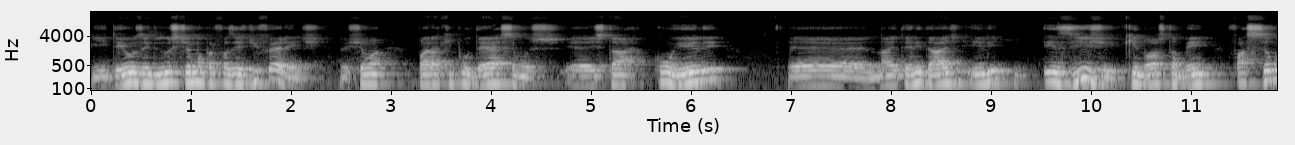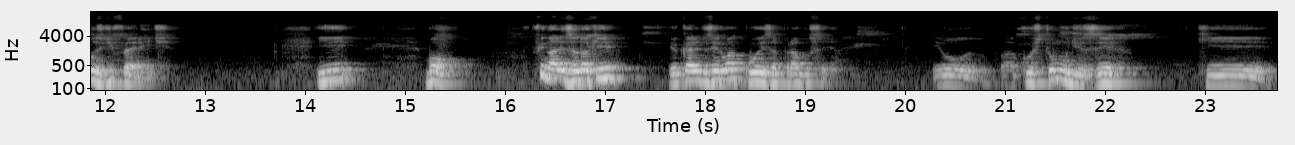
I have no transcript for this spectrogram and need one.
E Deus ele nos chama para fazer diferente. Nos chama para que pudéssemos é, estar com Ele é, na eternidade. Ele exige que nós também façamos diferente. E, bom, finalizando aqui, eu quero dizer uma coisa para você. Eu costumo dizer que,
